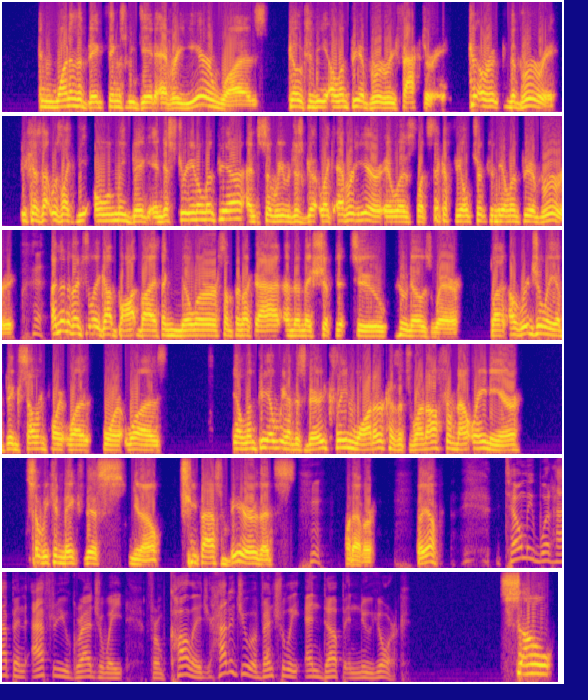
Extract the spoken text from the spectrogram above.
and one of the big things we did every year was go to the Olympia Brewery factory or the brewery because that was like the only big industry in Olympia. And so we would just go like every year it was let's take a field trip to the Olympia Brewery. and then eventually it got bought by I think Miller or something like that. And then they shipped it to who knows where. But originally a big selling point was for it was in Olympia we have this very clean water because it's runoff from Mount Rainier. So we can make this, you know, cheap ass beer that's whatever. But yeah. Tell me what happened after you graduate from college. How did you eventually end up in New York? So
